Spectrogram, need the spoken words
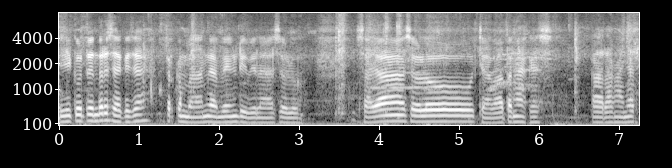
ikutin terus ya guys ya. Perkembangan kambing di wilayah Solo. Saya Solo Jawa Tengah guys. Karanganyar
